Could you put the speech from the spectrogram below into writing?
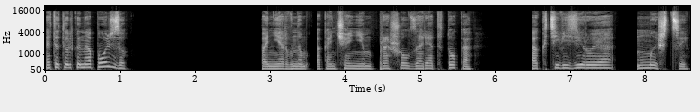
Это только на пользу?» По нервным окончаниям прошел заряд тока, активизируя мышцы.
